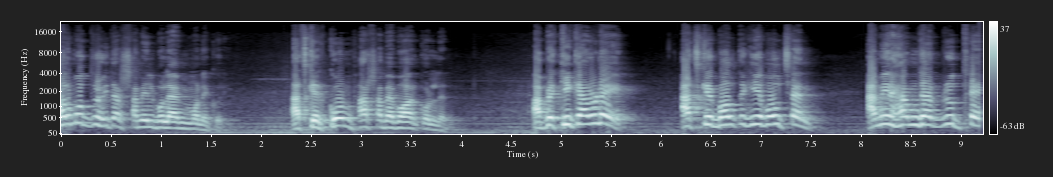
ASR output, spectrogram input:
ধর্মদ্রোহিতার সামিল বলে আমি মনে করি। আজকের কোন ভাষা ব্যবহার করলেন? আপনি কি কারণে? আজকে বলতে গিয়ে বলছেন, আমির হামজার বিরুদ্ধে,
